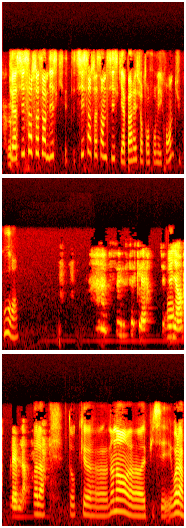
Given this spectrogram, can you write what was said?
Tu as 670 qui- 666 qui apparaît sur ton four micro-ondes, tu cours. hein. c'est clair. Tu te Bon. dis, il y a un problème là. Voilà. Donc euh, non non euh, et puis c'est voilà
